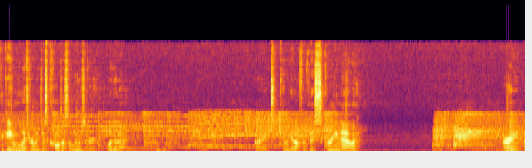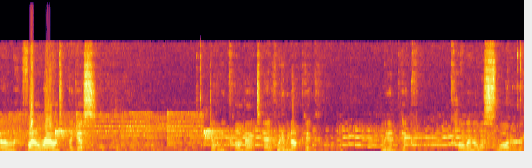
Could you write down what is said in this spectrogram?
The game literally just called us a loser. Look at that. Alright, can we get off of this screen now? Alright, um, final round, I guess. Deadly Combat, and who did we not pick? We didn't pick Colonel Slaughter.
